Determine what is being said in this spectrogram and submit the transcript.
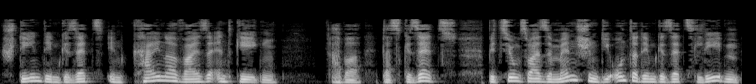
stehen dem Gesetz in keiner Weise entgegen, aber das Gesetz bzw. Menschen, die unter dem Gesetz leben,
